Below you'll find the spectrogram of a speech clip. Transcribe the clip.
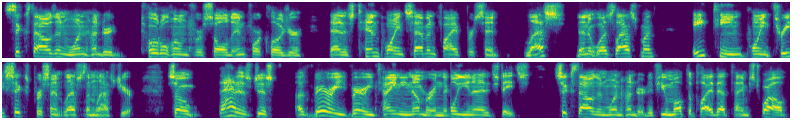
6,100 total homes were sold in foreclosure. That is 10.75% less than it was last month, 18.36% less than last year. So that is just a very, very tiny number in the whole United States. 6,100. If you multiply that times 12,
